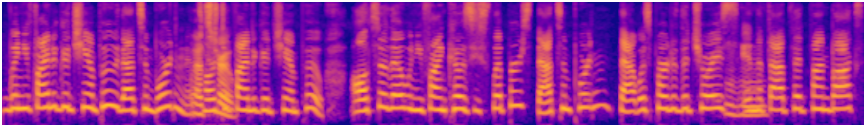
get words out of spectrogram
When you find a good shampoo, that's important. It's That's hard to find a good shampoo. Also, though, when you find cozy slippers, that's important. That was part of the choice in the FabFitFun box.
